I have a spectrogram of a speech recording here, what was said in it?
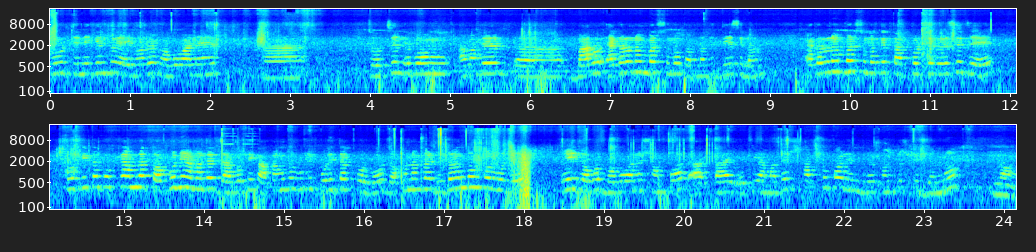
তো তিনি কিন্তু এইভাবে ভগবানের চলছেন এবং আমাদের বারো, এগারো নম্বর শ্লোক আপনাদের দিয়েছিলাম। এগারো নম্বর শ্লোকের তাৎপর্য রয়েছে যে প্রকৃতপক্ষে আমরা তখনই আমাদের জাগতিক আকাঙ্ক্ষাগুলি পরিত্যাগ করব, যখন আমরা হৃদয়ঙ্গম করব যে এই জগৎ ভগবানের সম্পদ আর তাই এটি আমাদের স্বার্থপর ইন্দ্রিয় সন্তুষ্টির জন্য নয়।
